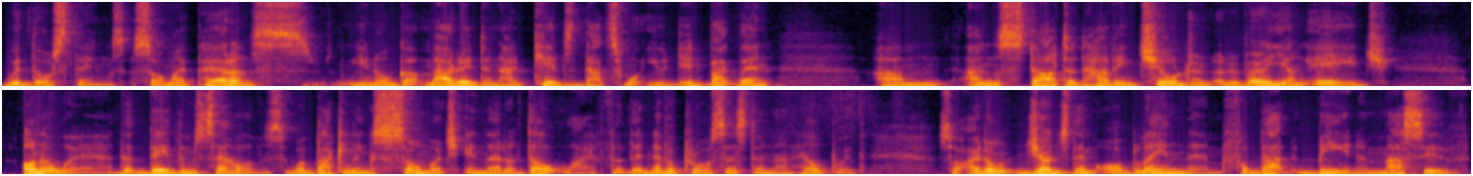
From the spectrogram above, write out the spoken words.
with those things. So my parents, you know, got married and had kids. That's what you did back then. Um, and started having children at a very young age, unaware that they themselves were battling so much in their adult life that they'd never processed and had help with. So I don't judge them or blame them for that being a massive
